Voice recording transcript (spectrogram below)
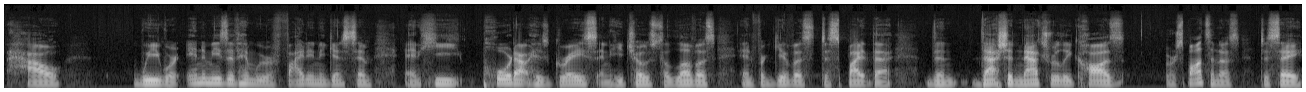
how we were enemies of him, we were fighting against him, and he poured out his grace and he chose to love us and forgive us despite that, then that should naturally cause a response in us to say,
